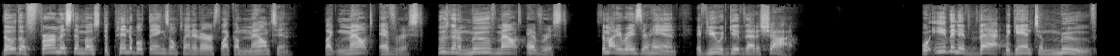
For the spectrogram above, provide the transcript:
though the firmest and most dependable things on planet Earth, like a mountain, like Mount Everest, who's going to move Mount Everest? Somebody raise their hand if you would give that a shot. Well, even if that began to move,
